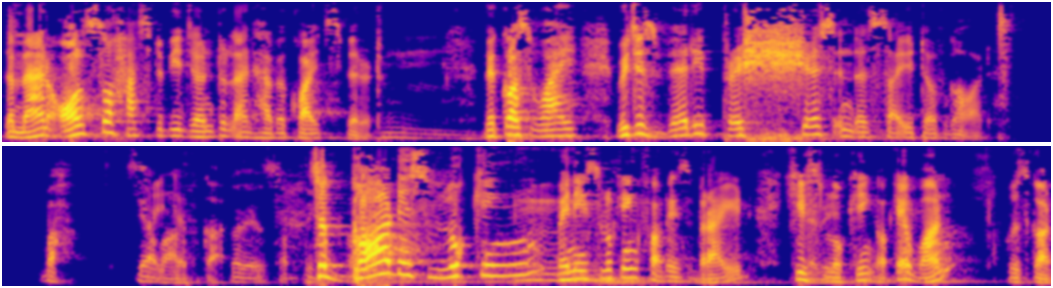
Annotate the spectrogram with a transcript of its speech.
The man also has to be gentle and have a quiet spirit. Because why? Which is very precious in the sight of God. Sight of God. So God is looking, when He's looking for His bride, He's looking, okay, one, who's got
